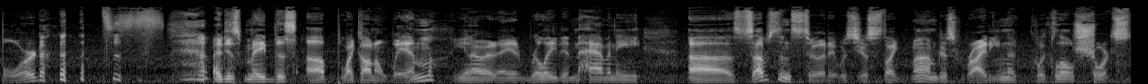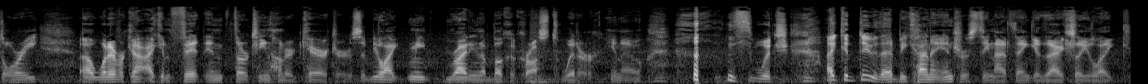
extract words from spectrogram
bored. I just made this up like on a whim. You know, it, it really didn't have any uh, substance to it. It was just like well, I'm just writing a quick little short story, uh, whatever can, I can fit in 1,300 characters. It'd be like me writing a book across Twitter, you know, which I could do. That'd be kind of interesting. I think is actually like,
